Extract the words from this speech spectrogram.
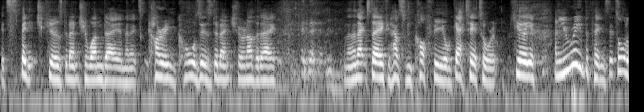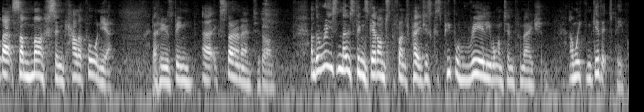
it's spinach cures dementia one day, and then it's curry causes dementia another day. and then the next day, if you have some coffee, you'll get it or it'll cure you. And you read the things, it's all about some mouse in California uh, who's been uh, experimented on. And the reason those things get onto the front page is because people really want information, and we can give it to people.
